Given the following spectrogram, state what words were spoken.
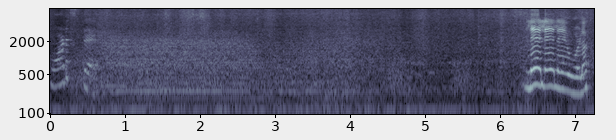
What is that? ಲೇ ಲೇ ಲೇ ಒಳಗ್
